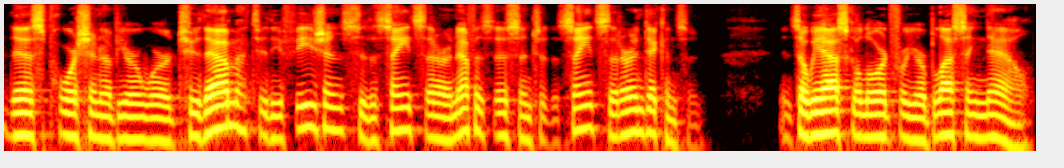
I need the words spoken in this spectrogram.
this portion of your word to them, to the Ephesians, to the saints that are in Ephesus, and to the saints that are in Dickinson. And so we ask, O oh Lord, for your blessing now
